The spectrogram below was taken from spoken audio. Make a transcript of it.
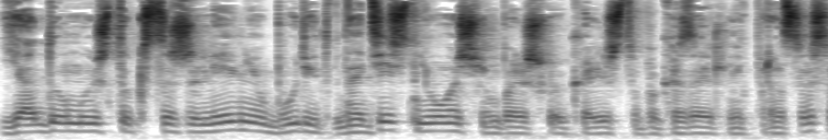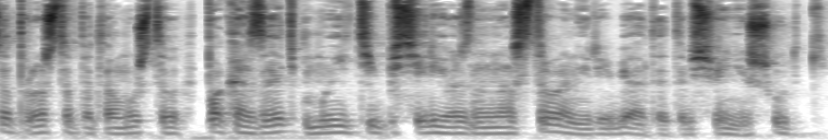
Я думаю, что, к сожалению, будет, надеюсь, не очень большое количество показательных процессов, просто потому что показать мы, типа, серьезно настроены, ребят, это все не шутки.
